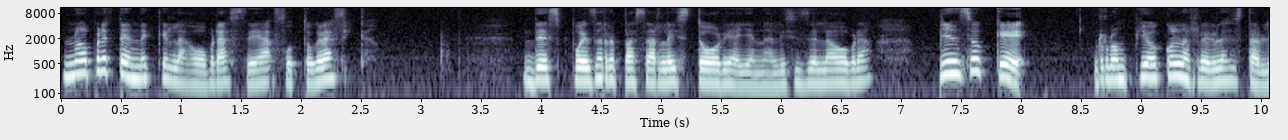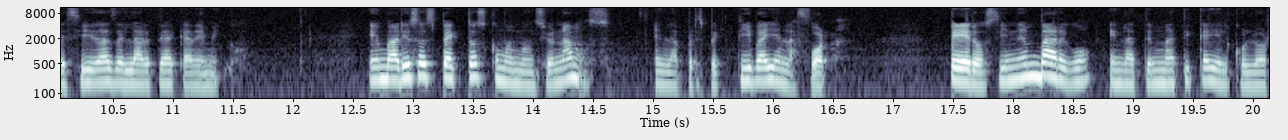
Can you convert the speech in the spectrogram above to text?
no pretende que la obra sea fotográfica. Después de repasar la historia y análisis de la obra, pienso que rompió con las reglas establecidas del arte académico, en varios aspectos como mencionamos, en la perspectiva y en la forma, pero sin embargo en la temática y el color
